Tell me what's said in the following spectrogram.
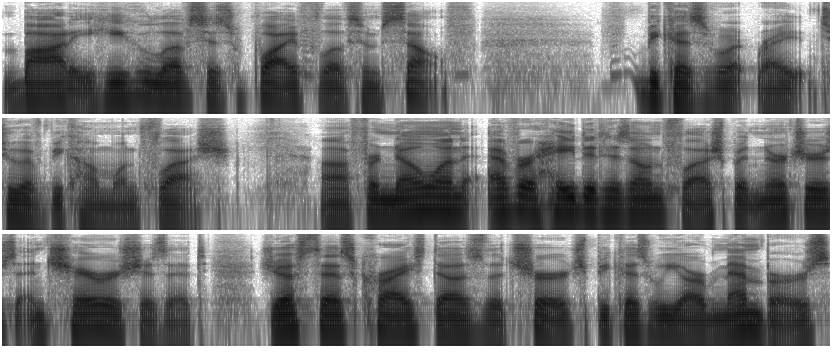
body. He who loves his wife loves himself because what right? Two have become one flesh. Uh, for no one ever hated his own flesh but nurtures and cherishes it just as christ does the church because we are members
